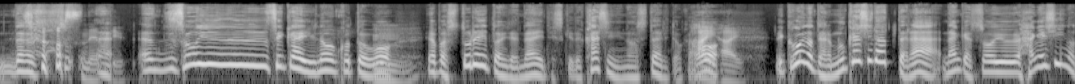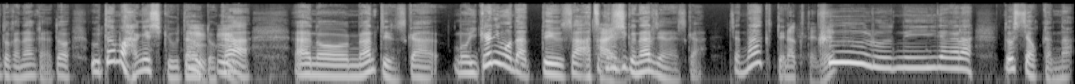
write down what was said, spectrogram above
だから そうそういう世界のことを、うん。やっぱストレートにじゃないですけど歌詞に載せたりとかを、はいはいでこういうのって昔だったらなんかそういう激しいのとかなんかだと歌も激しく歌うとか、あのなんていうんですかもういかにもだっていうさ暑苦しくなるじゃないですか。じゃなくてなくてね。クールに言いながらどうしちゃおうかな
